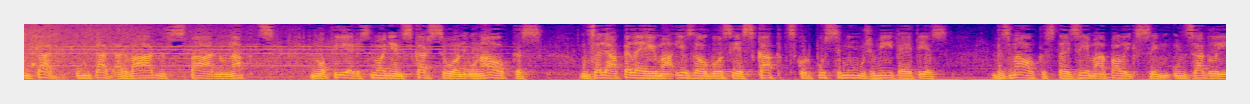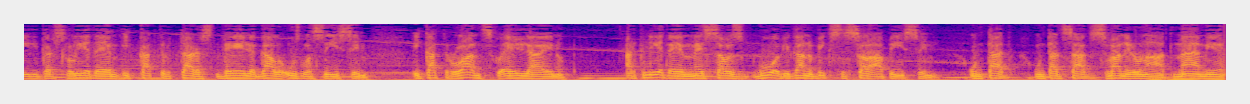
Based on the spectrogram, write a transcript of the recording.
Un tad, un tad ar vārnas spārnu nakts no pieres noņems karsoni un alkas, un zaļā pelējumā iezalgosies kakts, kur pusi mūža mītēties. Bez malkas tai ziemā paliksim, un zaglīgi gar sliedēm ik katru taras dēļa galu uzlasīsim, ik katru lansku eļļainu. Ar kniedēm mēs savas govju ganu bikses salāpīsim, un tad, un tad sāks zvani runāt, mēmie,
